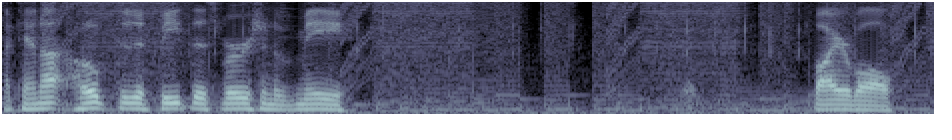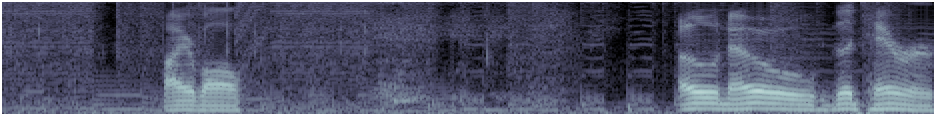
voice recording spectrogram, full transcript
I cannot hope to defeat this version of me. Fireball. Fireball. Oh no, the terror.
